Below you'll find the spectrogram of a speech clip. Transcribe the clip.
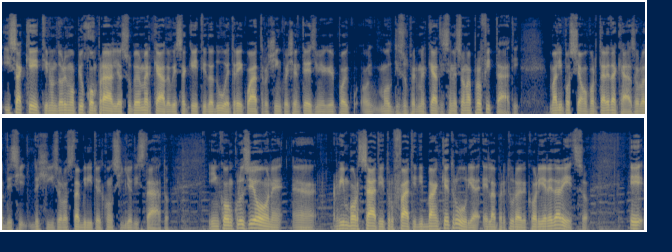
i sacchetti non dovremo più comprarli al supermercato, quei sacchetti da 2, 3, 4, 5 centesimi che poi molti supermercati se ne sono approfittati, ma li possiamo portare da casa, lo ha deciso, lo ha stabilito il Consiglio di Stato. In conclusione, eh, rimborsati i truffati di Banca Etruria e l'apertura del Corriere d'Arezzo e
